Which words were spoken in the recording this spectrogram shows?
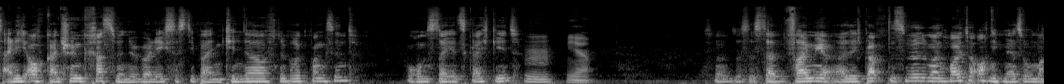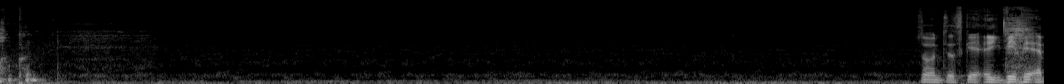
Ist eigentlich auch ganz schön krass, wenn du überlegst, dass die beiden Kinder auf der Rückbank sind. Worum es da jetzt gleich geht. Mm, ja. So, das ist da frei mir, also ich glaube, das würde man heute auch nicht mehr so machen können. So, und das, äh, wir- wir-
